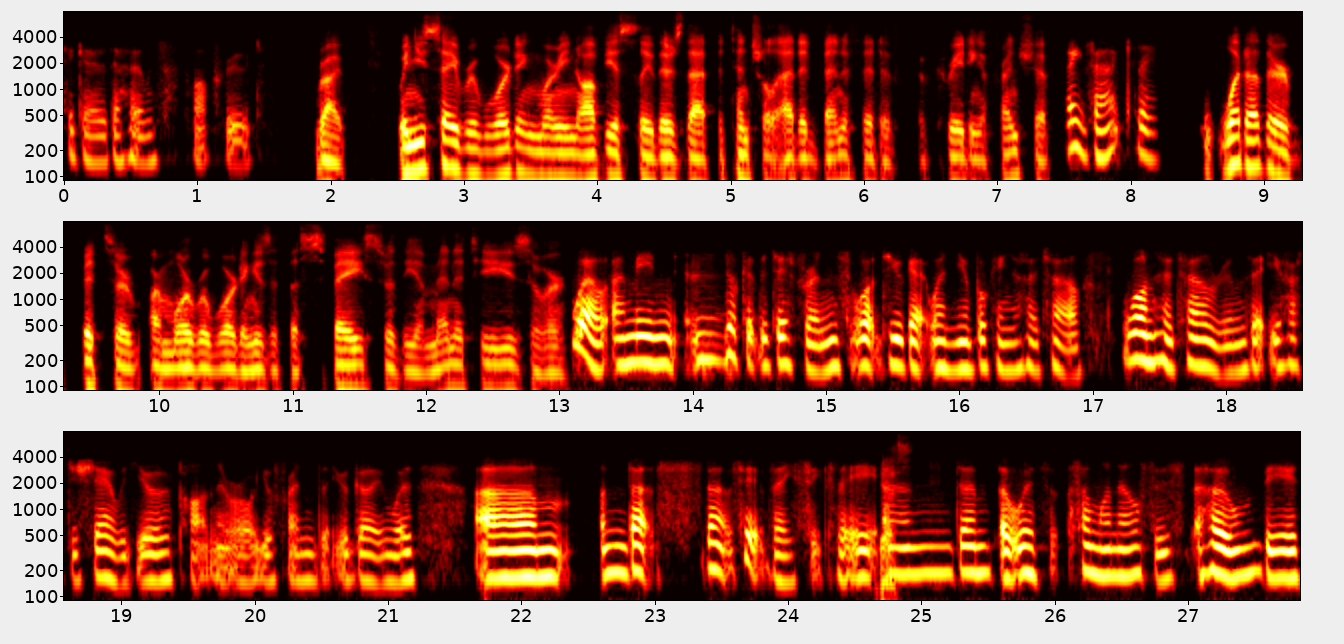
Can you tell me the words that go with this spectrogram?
to go the home swap route. Right. When you say rewarding, Maureen, obviously there's that potential added benefit of, of creating a friendship. Exactly. What other bits are, are more rewarding? Is it the space or the amenities or? Well, I mean, look at the difference. What do you get when you're booking a hotel? One hotel room that you have to share with your partner or your friend that you're going with. Um, and that's that's it basically. Yes. And um, with someone else's home, be it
